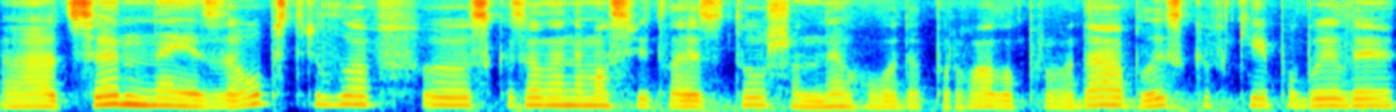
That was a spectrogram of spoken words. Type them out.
Е, Це не із-за обстрілів, е, сказали, нема світла, а із-за того, що негода. Порвало провода, блискавки побили.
